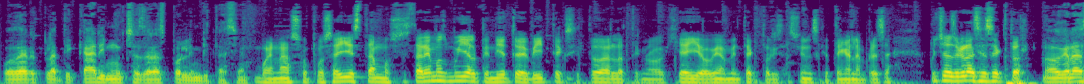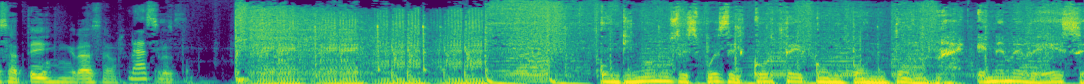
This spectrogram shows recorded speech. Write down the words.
poder platicar y muchas gracias por la invitación. Buenazo, pues ahí estamos. Estaremos muy al pendiente de Vitex y toda la tecnología y obviamente actualizaciones que tenga la empresa. Muchas gracias, Héctor. No, gracias a ti. Gracias. Gracias. Continuamos después del corte con Pontón en MBS.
